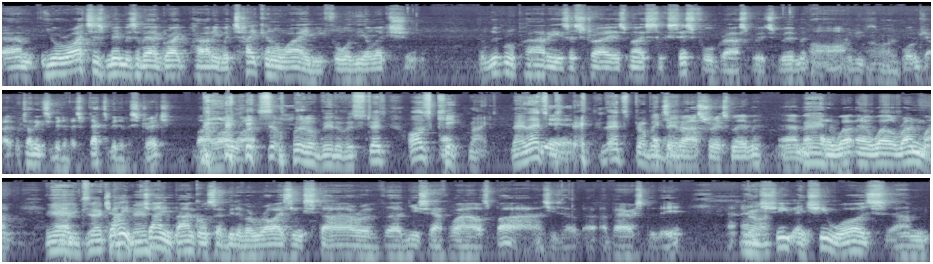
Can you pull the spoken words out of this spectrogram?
um, your rights as members of our great party were taken away before the election. The Liberal Party is Australia's most successful grassroots movement, Oh, which, is- oh. which I think is a bit of a that's a bit of a stretch by a long way. it's a little bit of a stretch. Auskick, mate. Now that's Yeah. that's probably That's a grassroots movement um, and, a well, and a well-run one. Yeah, Um, exactly, Jane, man. Jane Buncle's a bit of a rising star of the New South Wales bar. She's a, a barrister there, and Right. she and she was um,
